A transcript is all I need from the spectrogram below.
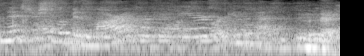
next year she'll have been Mara for fifty years or in the past? in the past.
